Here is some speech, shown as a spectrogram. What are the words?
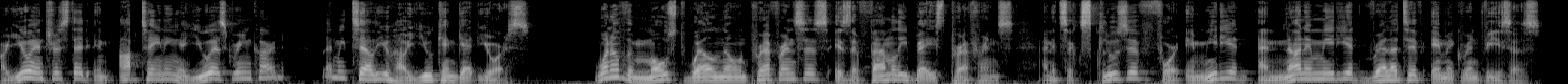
Are you interested in obtaining a U.S. green card? Let me tell you how you can get yours. One of the most well-known preferences is the family-based preference, and it's exclusive for immediate and non-immediate relative immigrant visas.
